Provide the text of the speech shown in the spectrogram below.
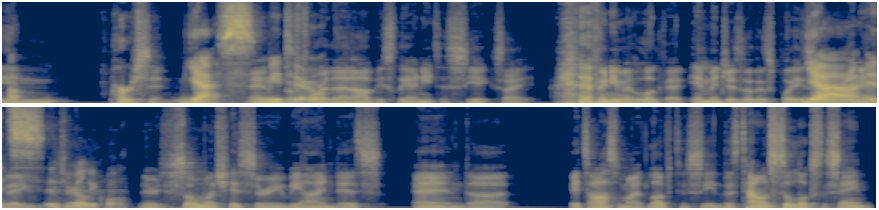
in person. Yes, And me too. before that, obviously, I need to see it because I, I haven't even looked at images of this place. or yeah, anything. it's it's really cool. There's so much history behind this, and uh, it's awesome. I'd love to see. This town still looks the same.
